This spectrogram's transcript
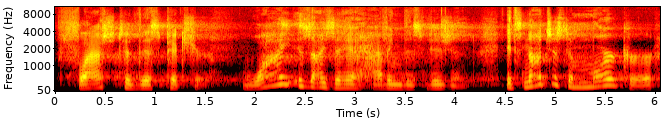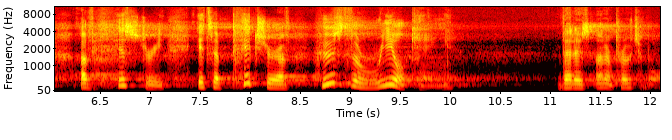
Flash to this picture. Why is Isaiah having this vision? It's not just a marker of history, it's a picture of who's the real king that is unapproachable.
